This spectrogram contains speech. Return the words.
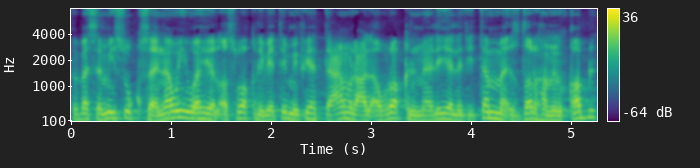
فبسميه سوق ثانوي وهي الأسواق اللي بيتم فيها التعامل على الأوراق المالية التي تم إصدارها من قبل.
